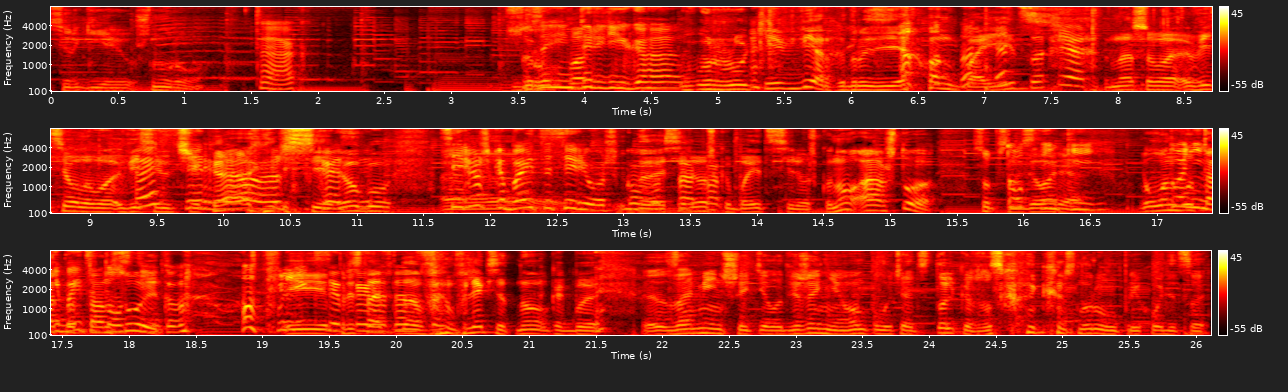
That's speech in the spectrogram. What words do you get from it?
Сергею Шнурову. Так. Что за интрига? Руки вверх, друзья. Он боится нашего веселого весельчака. Серегу. Сережка э, боится сережку. Да, вот Сережка вот. боится Сережку. Ну, а что, собственно говоря? Он вот так вот танцует. И представь, да, флексит, но как бы за меньшее телодвижение он получает столько же, сколько Шнурову приходится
